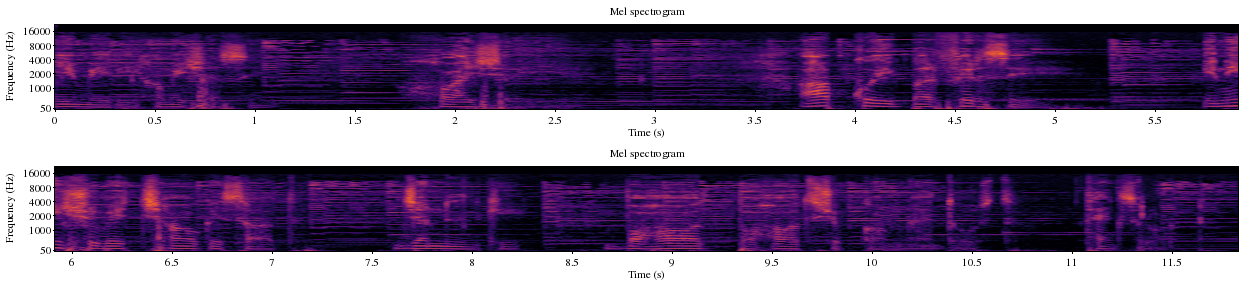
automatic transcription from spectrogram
ये मेरी हमेशा से ख्वाहिश रही है। आपको एक बार फिर से इन्हीं शुभेच्छाओं के साथ जन्मदिन की बहुत बहुत शुभकामनाएँ, दोस्त। थैंक्स लॉट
